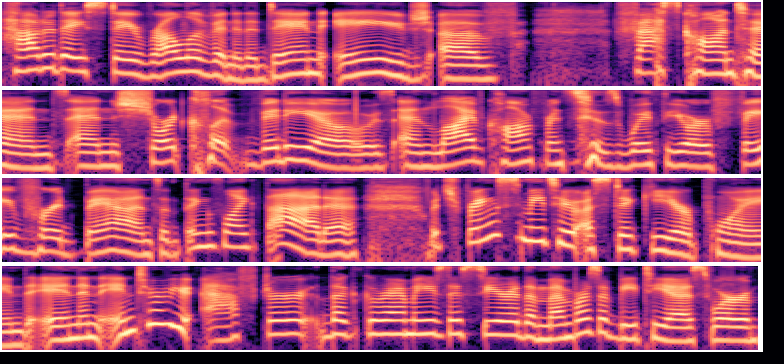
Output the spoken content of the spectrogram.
How do they stay relevant in a day and age of fast contents and short clip videos and live conferences with your favorite bands and things like that. Uh, which brings me to a stickier point. In an interview after the Grammys this year, the members of BTS were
